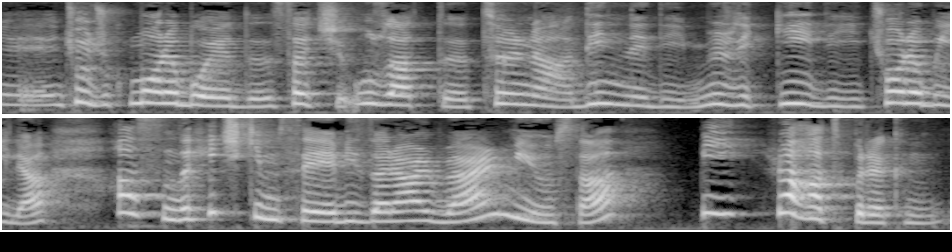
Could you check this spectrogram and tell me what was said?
e, çocuk mora boyadığı, saçı uzattığı, tırnağı, dinlediği, müzik giydiği çorabıyla aslında hiç kimseye bir zarar vermiyorsa bir rahat bırakın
